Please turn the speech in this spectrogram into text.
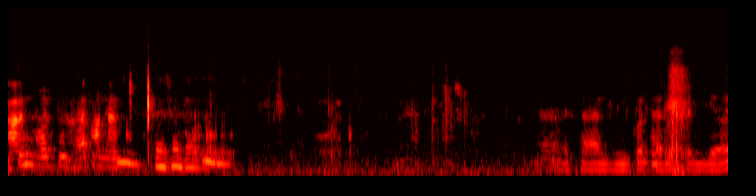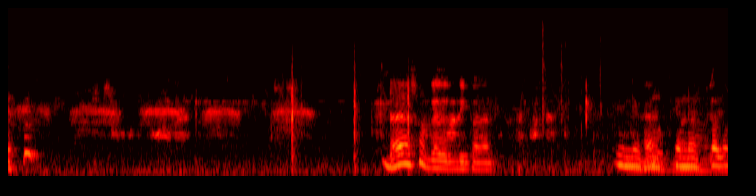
કેમ કરતું થાતું નહીં સાલ પથારી થઈ ગયા ડાયા શું કહેતો દીપા એને ચેનલ ચાલુ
